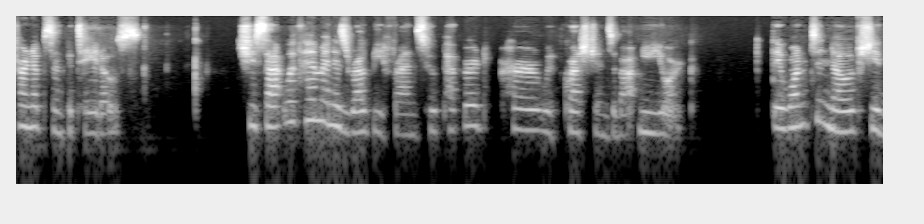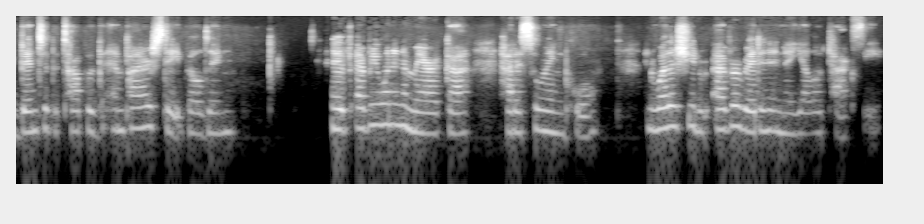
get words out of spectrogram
Turnips and potatoes. She sat with him and his rugby friends, who peppered her with questions about New York. They wanted to know if she had been to the top of the Empire State Building, if everyone in America had a swimming pool, and whether she'd ever ridden in a yellow taxi.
